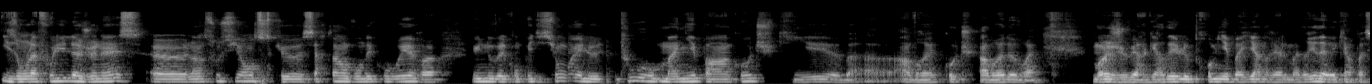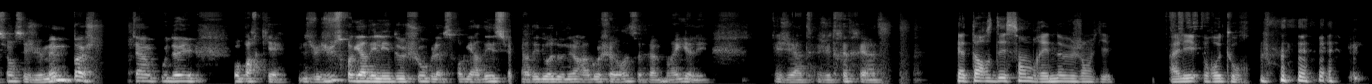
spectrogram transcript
ils ont la folie de la jeunesse, l'insouciance que certains vont découvrir une nouvelle compétition et le tout manié par un coach qui est bah, un vrai coach, un vrai de vrai. Moi, je vais regarder le premier Bayern Real Madrid avec impatience et je vais même pas jeter un coup d'œil au parquet. Je vais juste regarder les deux chauves là, se regarder, se faire des doigts d'honneur à gauche à droite, ça va me régaler. J'ai hâte, j'ai très très hâte. 14 décembre et 9 janvier. Allez, retour.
